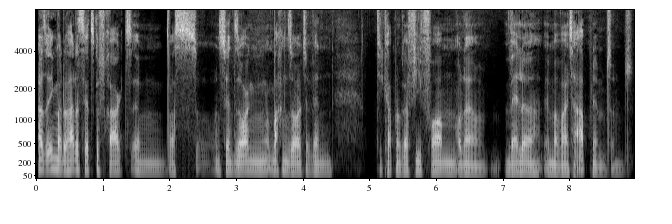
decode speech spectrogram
Also Ingmar, du hattest jetzt gefragt, ähm, was uns denn Sorgen machen sollte, wenn die Kapnographieform oder Welle immer weiter abnimmt. Und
